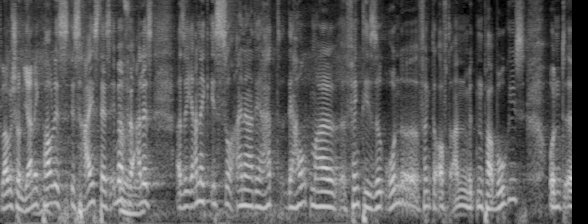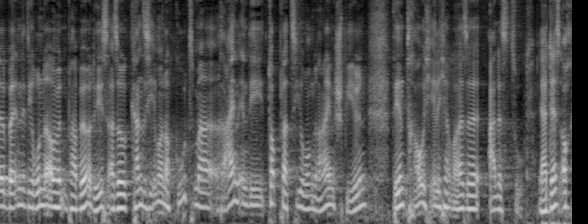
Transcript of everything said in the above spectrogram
Glaube ich schon. Yannick Paul ist, ist heiß, der ist immer für alles. Also Yannick ist so einer, der hat, der haut mal, fängt diese Runde, fängt er oft an mit ein paar Bogies und äh, beendet die Runde aber mit ein paar Birdies. Also kann sich immer noch gut mal rein in die Top-Platzierung reinspielen. Dem traue ich ehrlicherweise alles zu. Ja, der ist auch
